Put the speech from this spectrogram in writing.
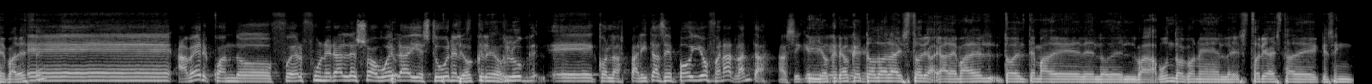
¿Me parece? Eh, a ver, cuando fue al funeral de su abuela y estuvo en el club eh, con las palitas de pollo, fue en Atlanta. Así que, y yo creo que toda la historia, además todo el tema de, lo del vagabundo con la historia esta de que se,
